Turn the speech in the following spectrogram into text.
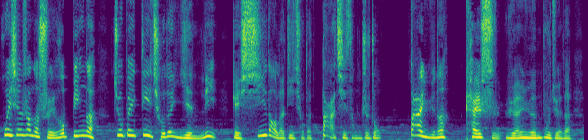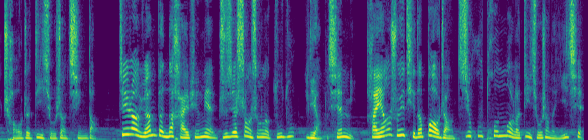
彗星上的水和冰呢就被地球的引力给吸到了地球的大气层之中，大雨呢开始源源不绝的朝着地球上倾倒，这让原本的海平面直接上升了足足两千米，海洋水体的暴涨几乎吞没了地球上的一切。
